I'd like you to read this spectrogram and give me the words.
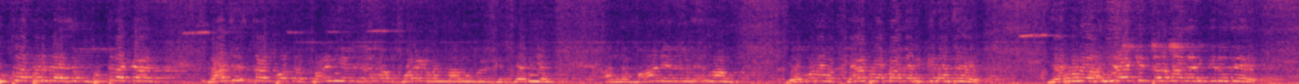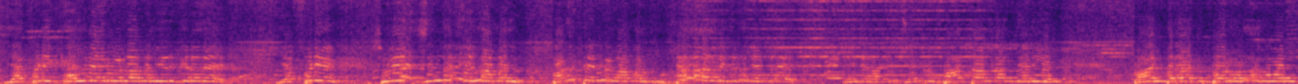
உத்தரப்பிரதேசம் உத்தரகாண்ட் ராஜஸ்தான் போன்ற பகுதிகளுக்கெல்லாம் போய் வந்தால் உங்களுக்கு தெரியும். அந்த மாநிலங்கள் எல்லாம் எவ்வளவு கேபமாக இருக்கிறது? எவ்வளவு அயோக்கியத்தனமாக இருக்கிறது? எப்படி கல்வியறிவு இல்லாமல் இருக்கிறது? எப்படி சுய சிந்தனை இல்லாமல் பகுத்தறிவு இல்லாமல் முட்டாளாக இருக்கிறது என்று நீங்கள் அதை சென்று பார்த்தால் தான் தெரியும் பான்பராக்கு போடுவதாகவும்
